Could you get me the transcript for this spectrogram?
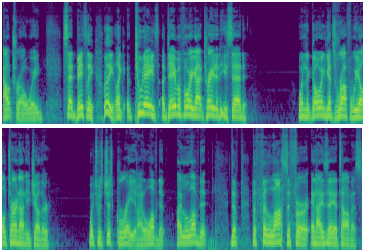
outro, where he said basically, really, like two days, a day before he got traded, he said, When the going gets rough, we all turn on each other, which was just great. And I loved it. I loved it. The, the philosopher in Isaiah Thomas.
